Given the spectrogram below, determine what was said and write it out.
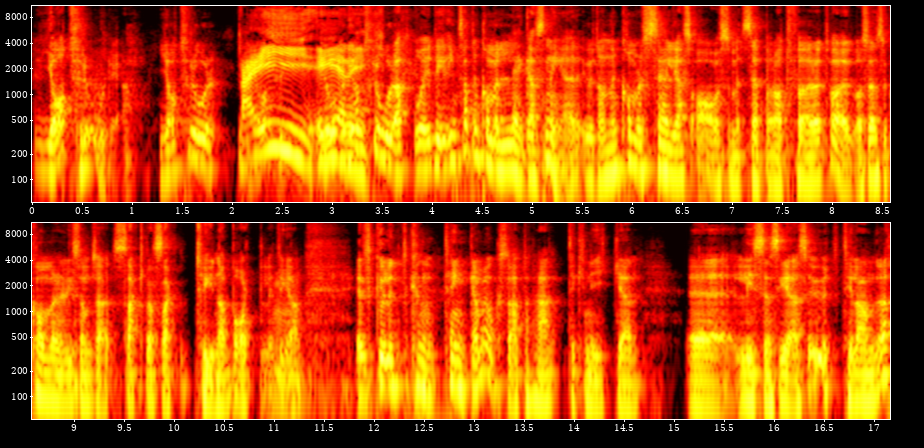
Jag tror det. Jag tror... Nej, jag, jo, men Jag Erik! tror att, och det är inte så att den kommer läggas ner, utan den kommer säljas av som ett separat företag och sen så kommer det liksom så här, sakta, sakta tyna bort lite grann. Jag skulle inte kunna tänka mig också att den här tekniken eh, licensieras ut till andra.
